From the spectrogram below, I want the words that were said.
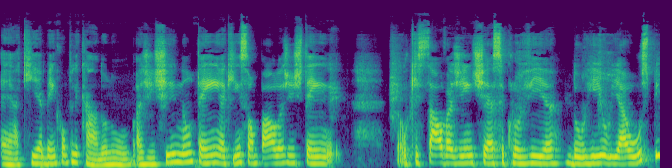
É, aqui é bem complicado. No, a gente não tem, aqui em São Paulo, a gente tem o que salva a gente é a ciclovia do Rio e a USP,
